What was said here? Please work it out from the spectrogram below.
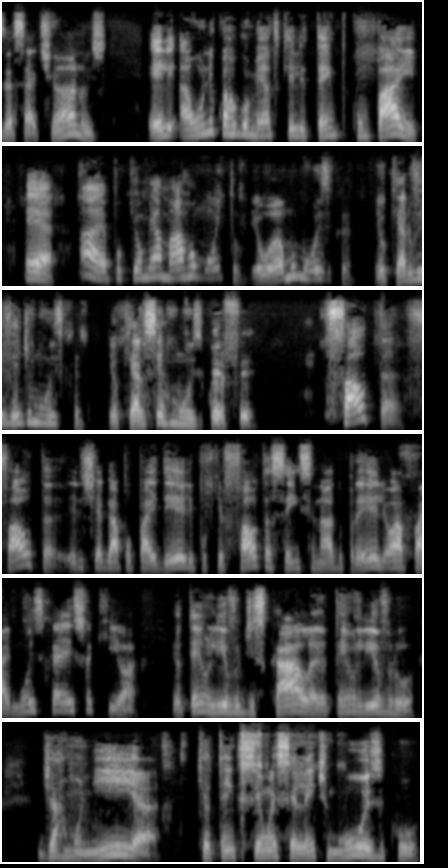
17 anos, ele, o único argumento que ele tem com o pai é: ah, é porque eu me amarro muito, eu amo música, eu quero viver de música, eu quero ser músico. Perfeito. Falta, falta ele chegar pro pai dele, porque falta ser ensinado para ele, ó, oh, pai, música é isso aqui, ó. Eu tenho um livro de escala, eu tenho um livro de harmonia, que eu tenho que ser um excelente músico,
